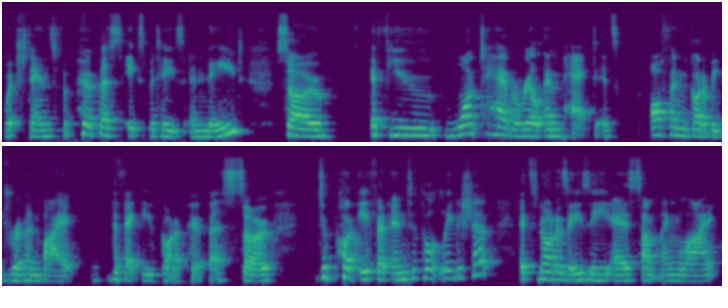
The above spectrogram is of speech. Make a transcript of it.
which stands for purpose, expertise, and need. So if you want to have a real impact, it's often got to be driven by the fact that you've got a purpose. So to put effort into thought leadership it's not as easy as something like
